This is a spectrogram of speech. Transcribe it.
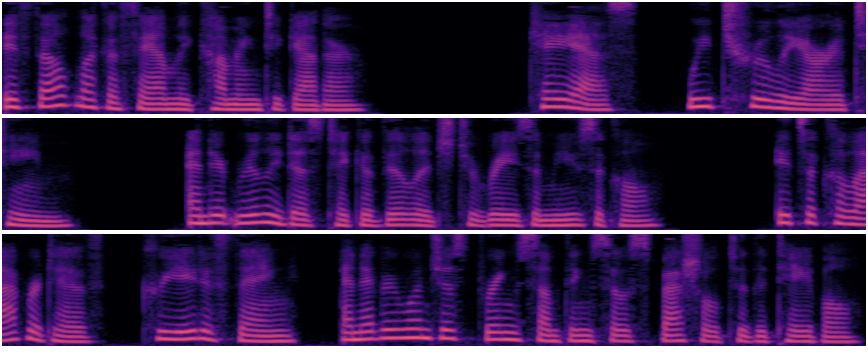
It felt like a family coming together. KS, we truly are a team. And it really does take a village to raise a musical. It's a collaborative, creative thing, and everyone just brings something so special to the table.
